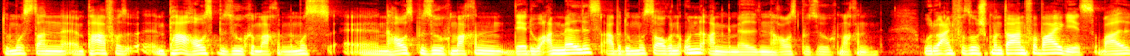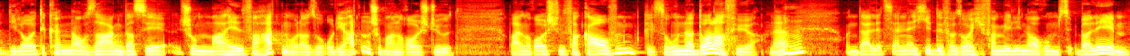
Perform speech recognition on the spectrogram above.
du musst dann ein paar, ein paar Hausbesuche machen. Du musst äh, einen Hausbesuch machen, der du anmeldest, aber du musst auch einen unangemeldeten Hausbesuch machen, wo du einfach so spontan vorbeigehst, weil die Leute können auch sagen, dass sie schon mal Hilfe hatten oder so, oder die hatten schon mal einen Rollstuhl. Weil einen Rollstuhl verkaufen, kriegst du 100 Dollar für. Ne? Mhm. Und da letztendlich für solche Familien auch ums Überleben.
